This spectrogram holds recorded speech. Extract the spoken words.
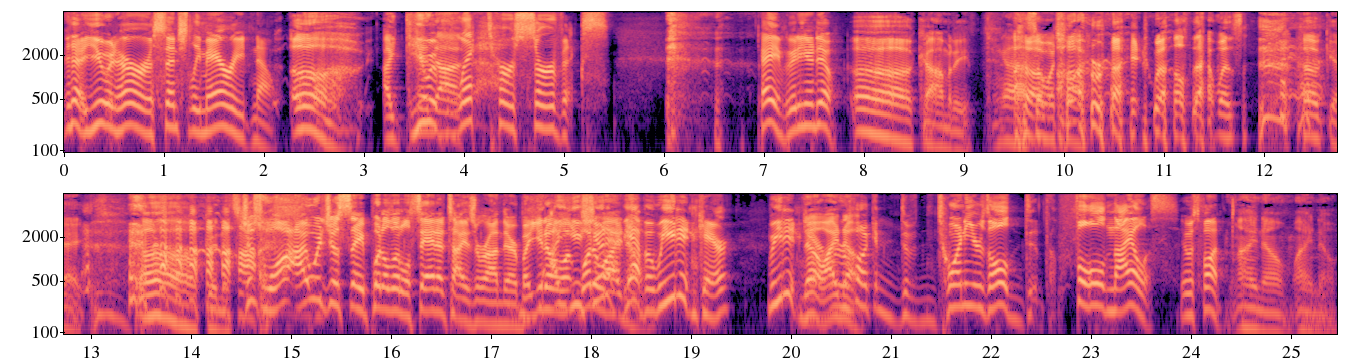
Yeah, you and her are essentially married now. Ugh. I You have licked her cervix. hey, what are you gonna do? Oh, comedy. Ah, so much fun. All right. Well, that was okay. Oh goodness. Just wa- I would just say put a little sanitizer on there, but you know Uh, what? you what do I have. know? Yeah, but we didn't care. We didn't No, care. I we know. fucking 20 years old, full nihilists. It was fun. I know. I know.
